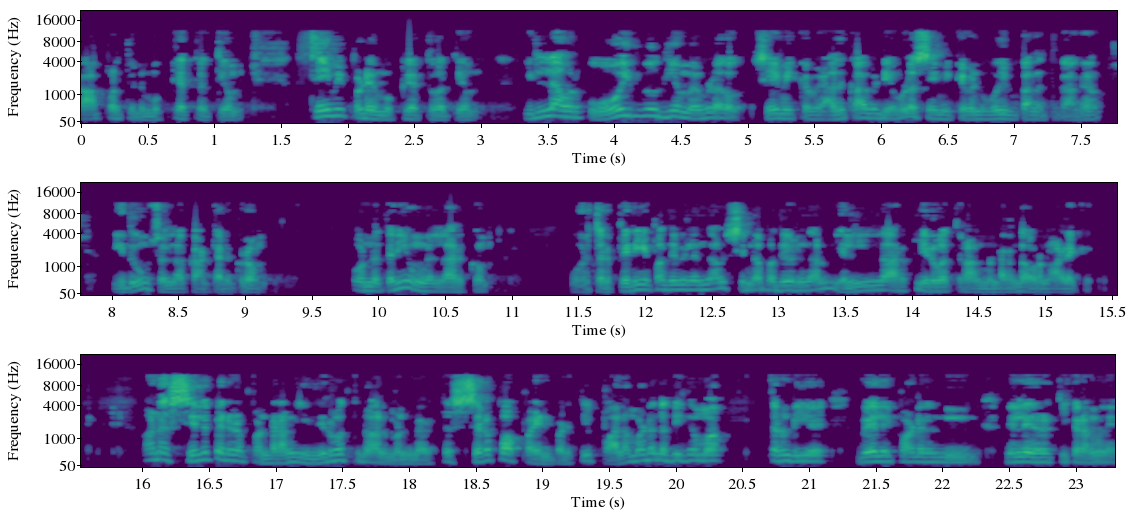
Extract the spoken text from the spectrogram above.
காப்பகத்தின் முக்கியத்துவத்தையும் சேமிப்புடைய முக்கியத்துவத்தையும் இல்லை அவருக்கு ஓய்வூதியம் எவ்வளோ சேமிக்க வேண்டும் அதுக்காக வேண்டிய எவ்வளோ சேமிக்க வேண்டும் ஓய்வு காலத்துக்காக இதுவும் சொல்ல காட்ட இருக்கிறோம். ஒன்று தெரியும் உங்கள் எல்லாருக்கும். ஒருத்தர் பெரிய பதவியில் இருந்தாலும் சின்ன பதவியில் இருந்தாலும் எல்லாருக்கும் இருபத்தி நாலு மணி நேரம் தான் ஒரு நாளைக்கு. ஆனால் சில பேர் என்ன பண்ணுறாங்க இந்த இருபத்தி நாலு மணி நேரத்தை சிறப்பாக பயன்படுத்தி பல மடங்கு அதிகமாக தன்னுடைய வேலைப்பாடல் நிலை நிறுத்திக்கிறாங்களே?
